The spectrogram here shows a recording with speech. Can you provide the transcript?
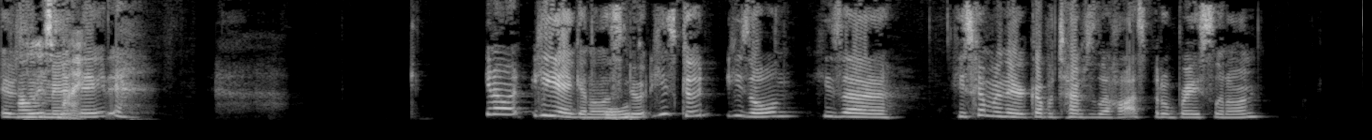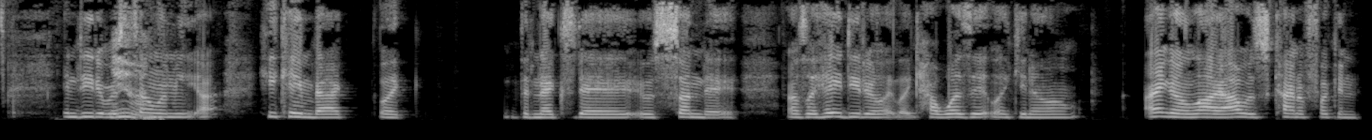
It was How in Minute? Maid. You know what? He ain't gonna listen Old? to it. He's good. He's old. He's uh he's come in there a couple times with a hospital bracelet on. And Dieter was Damn. telling me uh, he came back like the next day. It was Sunday. I was like, "Hey, Dieter, like, like how was it? Like, you know, I ain't gonna lie, I was kind of fucking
